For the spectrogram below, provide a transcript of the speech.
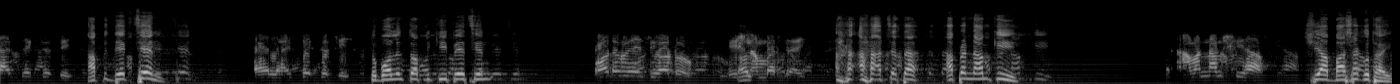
লাইভ দেখতেছি। আপনি দেখছেন? হ্যাঁ লাইভ দেখতেছি। তো বলেন তো আপনি কি পেয়েছেন? অটো পেয়েছি অটো। বিশ নাম্বার চাই। আচ্ছা তা আপনার নাম কি? আমার নাম শিহাব। শিয়া বাসা কোথায়?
